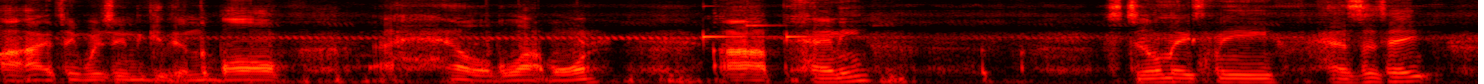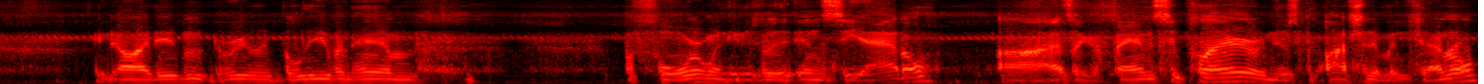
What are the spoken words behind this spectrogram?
I think we just need to give him the ball a hell of a lot more. Uh, Penny still makes me hesitate. You know, I didn't really believe in him before when he was in Seattle uh, as like a fantasy player and just watching him in general.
